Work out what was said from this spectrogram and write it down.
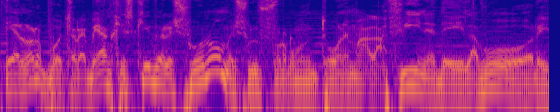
e allora potrebbe anche scrivere il suo nome sul frontone, ma alla fine dei lavori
